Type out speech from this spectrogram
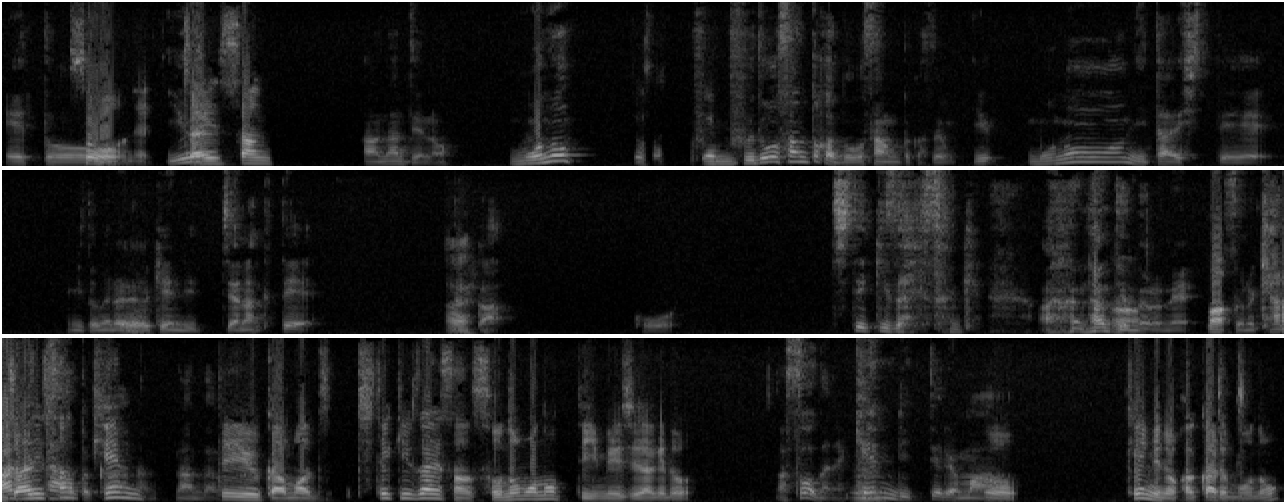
えっ、と、そうね。財産、あ、なんていうの？物不動産とか動産とかそういうものに対して認められる権利じゃなくて、はい。なんかこう知的財産権。あなんて言うんだろうね、まあそのキャラクターとか権ななんだろう。っていうか、まあ、知的財産そのものってイメージだけど、あそうだね。うん権利っていうよりはまあ、権利のかかるもの？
